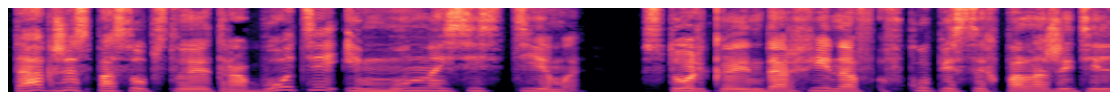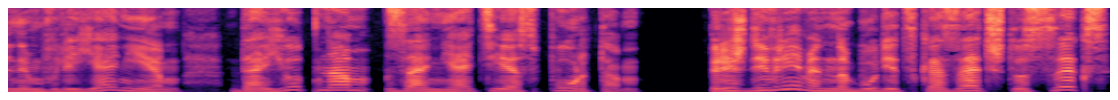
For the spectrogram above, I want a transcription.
также способствует работе иммунной системы. Столько эндорфинов в купе с их положительным влиянием дает нам занятия спортом. Преждевременно будет сказать, что секс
